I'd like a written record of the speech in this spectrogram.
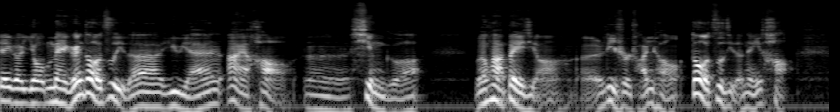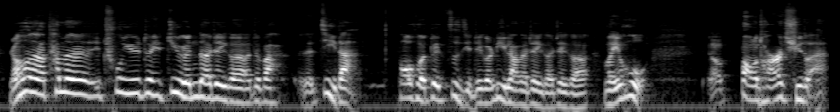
这个有每个人都有自己的语言、爱好、嗯性格、文化背景、呃历史传承，都有自己的那一套。然后呢，他们出于对巨人的这个对吧，呃忌惮，包括对自己这个力量的这个这个维护。要抱团取暖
